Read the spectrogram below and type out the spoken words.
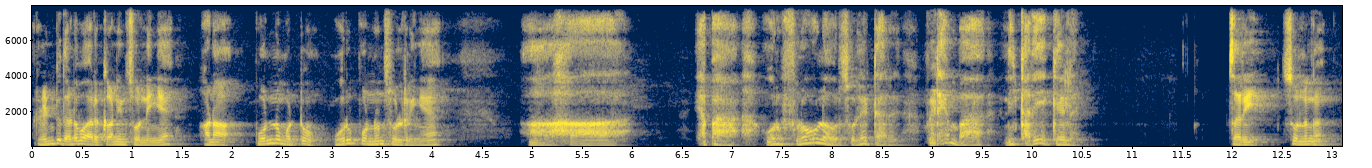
ரெண்டு தடவை இருக்கானின்னு சொன்னீங்க. ஆனால் பொண்ணு மட்டும் ஒரு பொண்ணுன்னு சொல்கிறீங்க ஆஹா. ஏப்பா ஒரு ஃப்ளோவில் அவர் சொல்லிட்டாரு. விடையம்பா நீ கதையை கேளு. சரி சொல்லுங்கள்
